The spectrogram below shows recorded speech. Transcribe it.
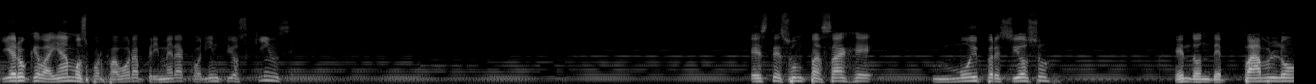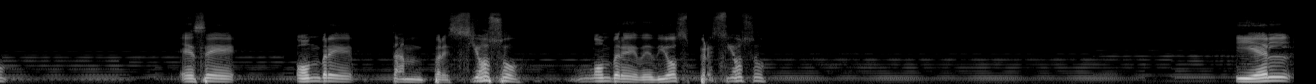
Quiero que vayamos, por favor, a 1 Corintios 15. Este es un pasaje muy precioso en donde Pablo, ese hombre tan precioso, un hombre de Dios precioso, y él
